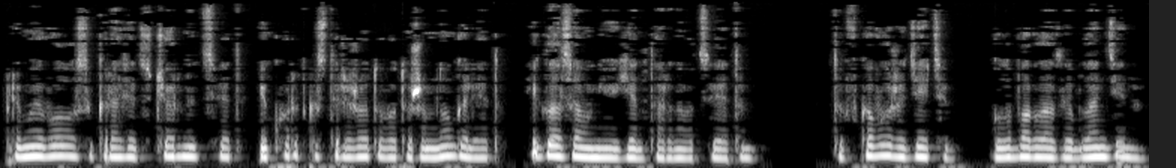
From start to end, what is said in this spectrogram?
Прямые волосы красит в черный цвет и коротко стрижет вот уже много лет, и глаза у нее янтарного цвета. Так в кого же дети? Голубоглазые блондины,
